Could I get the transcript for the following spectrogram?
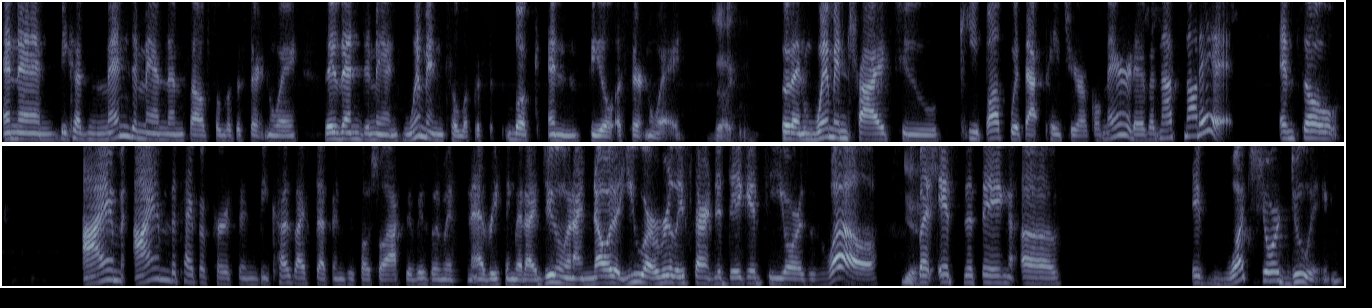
And then because men demand themselves to look a certain way, they then demand women to look a, look and feel a certain way. Exactly. So then women try to keep up with that patriarchal narrative and that's not it. And so I am I am the type of person because I step into social activism and everything that I do and I know that you are really starting to dig into yours as well. Yes. But it's the thing of if what you're doing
